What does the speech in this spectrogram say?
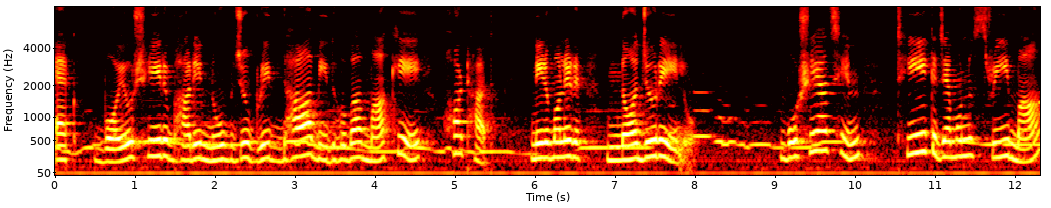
এক বয়সের ভারে নবজ বৃদ্ধা বিধবা মাকে হঠাৎ নির্মলের নজরে এলো। বসে আছেন ঠিক যেমন শ্রী মা,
